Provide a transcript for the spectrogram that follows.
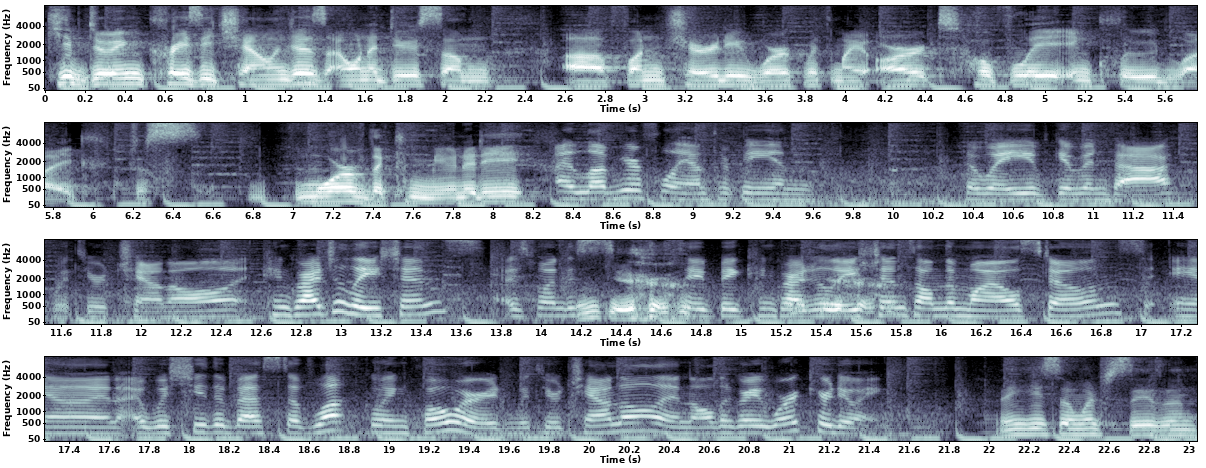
keep doing crazy challenges. I want to do some uh, fun charity work with my art. Hopefully include like just more of the community. I love your philanthropy and the way you've given back with your channel. Congratulations. I just wanted to Thank you. s- say big congratulations on the milestones and I wish you the best of luck going forward with your channel and all the great work you're doing. Thank you so much, Susan.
